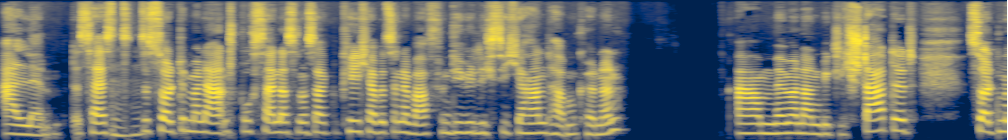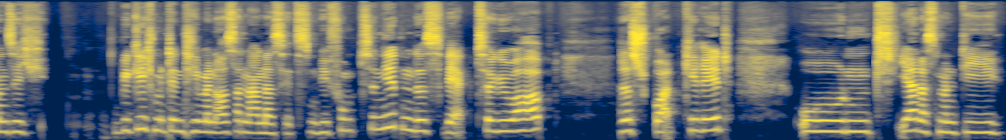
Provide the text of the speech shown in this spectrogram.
allem. Das heißt, mhm. das sollte mal der Anspruch sein, dass man sagt, okay, ich habe jetzt eine Waffe und die will ich sicher handhaben können. Ähm, wenn man dann wirklich startet, sollte man sich wirklich mit den Themen auseinandersetzen. Wie funktioniert denn das Werkzeug überhaupt, das Sportgerät? Und ja, dass man die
